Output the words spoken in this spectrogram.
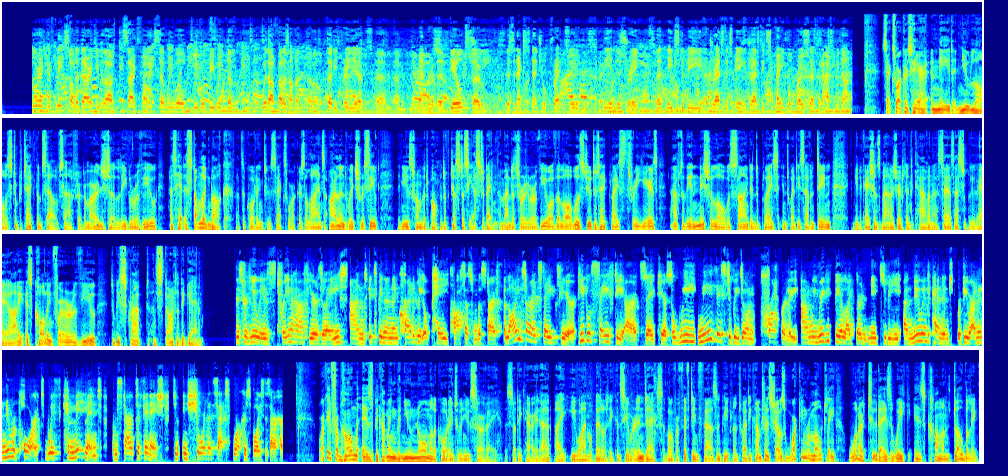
We're in complete solidarity with our SAG colleagues, so we will we will be with them, with our fellows. I'm a 33 year um, um, member of the guild, so there's an existential threat to the industry that needs to be addressed. It's being addressed. It's a painful process, but it has to be done. Sex workers here need new laws to protect themselves after it emerged. A legal review has hit a stumbling block. That's according to Sex Workers Alliance Ireland, which received the news from the Department of Justice yesterday. A mandatory review of the law was due to take place three years after the initial law was signed into place in 2017. Communications manager Linda Kavanagh says SWAI is calling for a review to be scrapped and started again. This review is three and a half years late and it's been an incredibly opaque process from the start. Lives are at stake here. People's safety are at stake here. So we need this to be done properly. And we really feel like there needs to be a new independent reviewer and a new report with commitment from start to finish to ensure that sex workers' voices are heard. Working from home is becoming the new normal, according to a new survey. The study carried out by EY Mobility Consumer Index of over 15,000 people in 20 countries shows working remotely one or two days a week is common globally.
